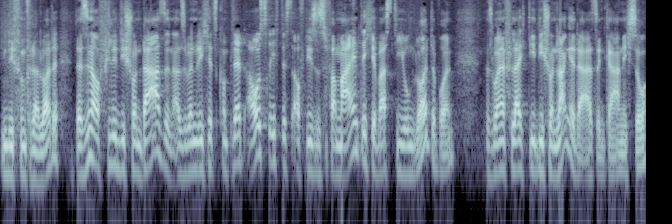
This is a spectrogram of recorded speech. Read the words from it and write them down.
um die 500 Leute, da sind auch viele, die schon da sind. Also wenn du dich jetzt komplett ausrichtest auf dieses Vermeintliche, was die jungen Leute wollen, das wollen ja vielleicht die, die schon lange da sind, gar nicht so.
